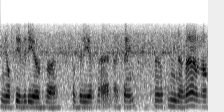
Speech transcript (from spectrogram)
And you'll see a video of uh, a video of that. I think. No, I don't know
